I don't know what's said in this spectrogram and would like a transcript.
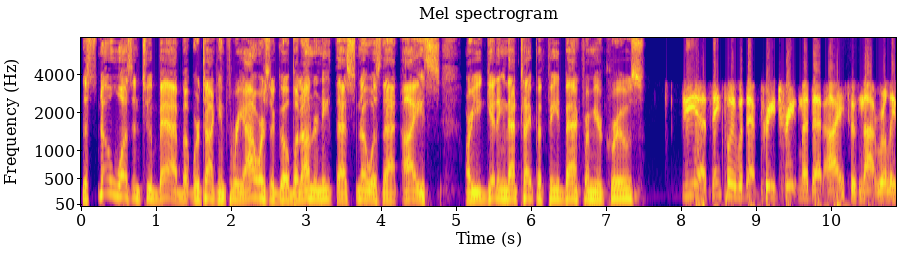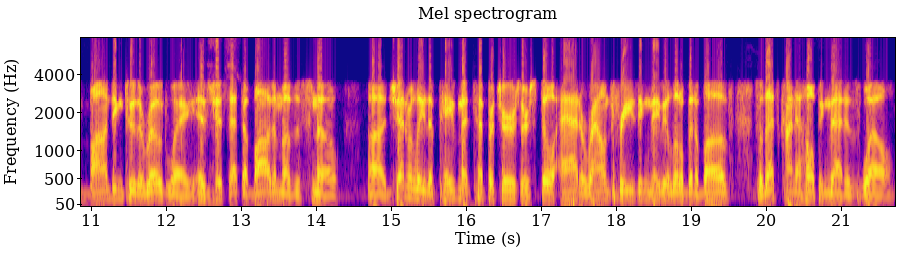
the snow wasn't too bad, but we're talking three hours ago, but underneath that snow was that ice. Are you getting that type of feedback from your crews? Yeah, thankfully with that pre-treatment, that ice is not really bonding to the roadway. It's just at the bottom of the snow. Uh, generally, the pavement temperatures are still at around freezing, maybe a little bit above, so that's kind of helping that as well.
